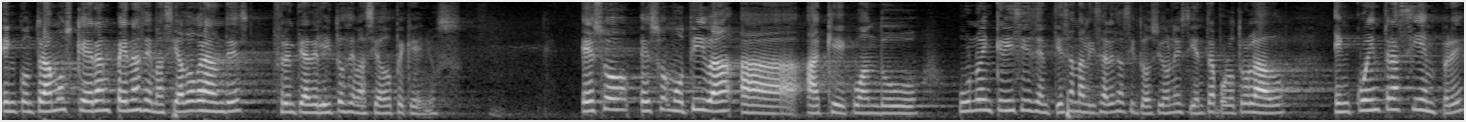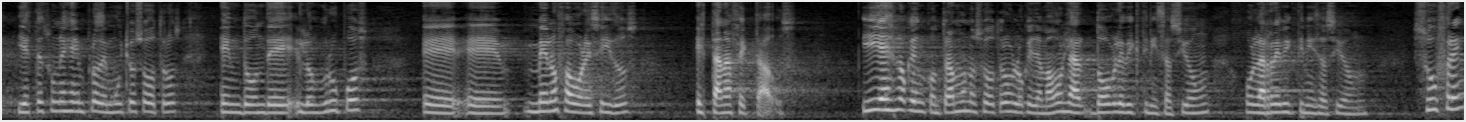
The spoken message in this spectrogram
encontramos que eran penas demasiado grandes frente a delitos demasiado pequeños. Eso, eso motiva a, que cuando uno en crisis empieza a analizar esas situaciones y entra por otro lado, encuentra siempre, y este es un ejemplo de muchos otros, en donde los grupos eh, eh, menos favorecidos están afectados. Y es lo que encontramos nosotros, lo que llamamos la doble victimización o la revictimización. Sufren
